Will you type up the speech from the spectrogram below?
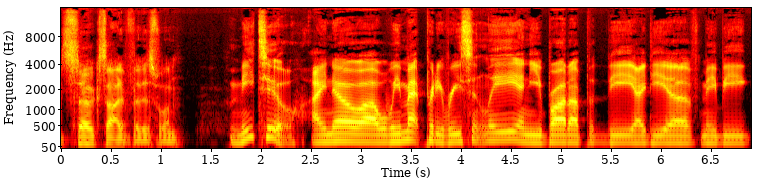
so excited for this one. Me too. I know uh, we met pretty recently, and you brought up the idea of maybe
